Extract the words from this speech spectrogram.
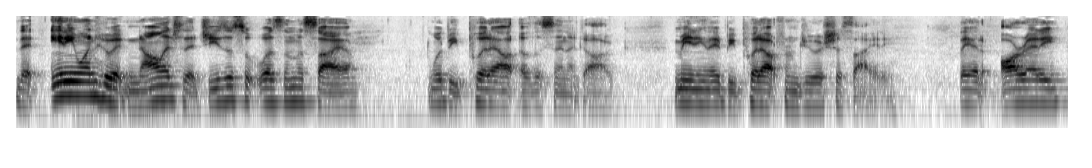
that anyone who acknowledged that Jesus was the Messiah would be put out of the synagogue, meaning they'd be put out from Jewish society. They had already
